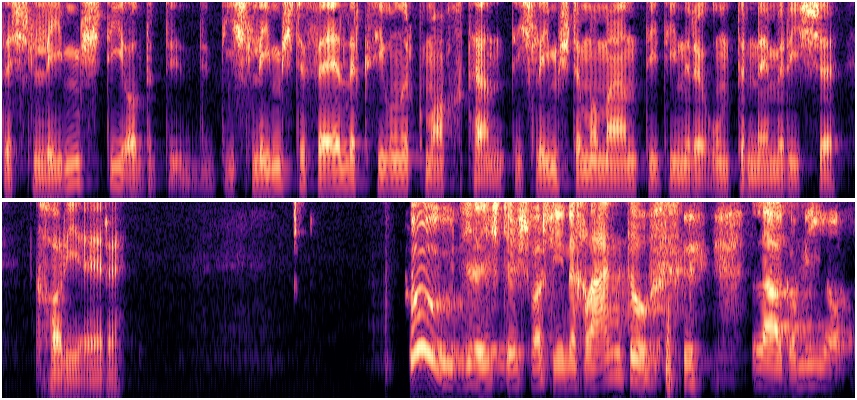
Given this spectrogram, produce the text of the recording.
der schlimmste oder die, die schlimmsten Fehler, die ihr gemacht habt? Die schlimmsten Momente in deiner unternehmerischen Karriere? Huh, die Liste ist wahrscheinlich lang, du. Lago mio.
